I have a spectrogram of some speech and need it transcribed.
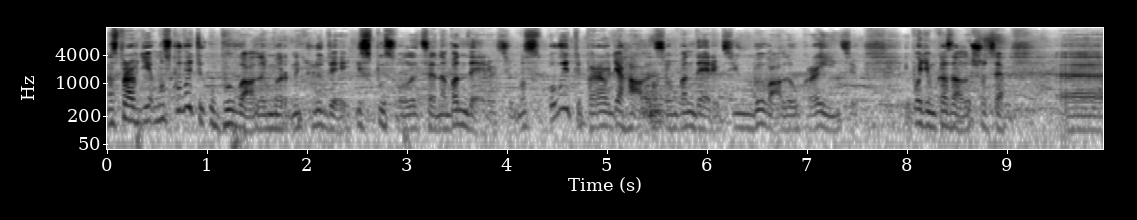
Насправді московити убивали мирних людей і списували це на бандерівців. Московити переодягалися в бандерівців і вбивали українців. І потім казали, що це е,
